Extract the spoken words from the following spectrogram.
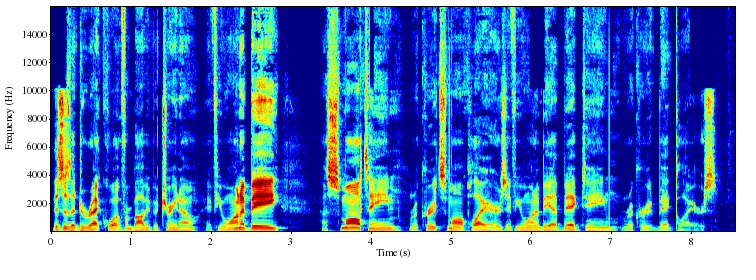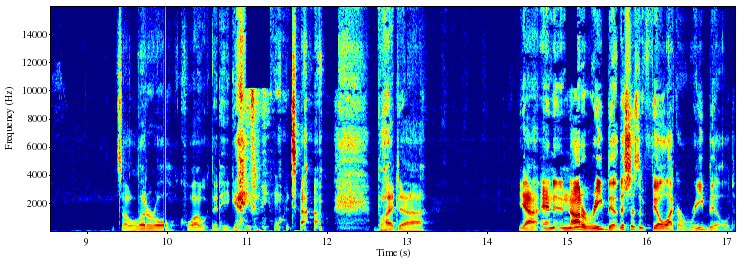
This is a direct quote from Bobby Petrino. If you want to be a small team, recruit small players. If you want to be a big team, recruit big players. It's a literal quote that he gave me one time. But uh, yeah, and, and not a rebuild. This doesn't feel like a rebuild.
